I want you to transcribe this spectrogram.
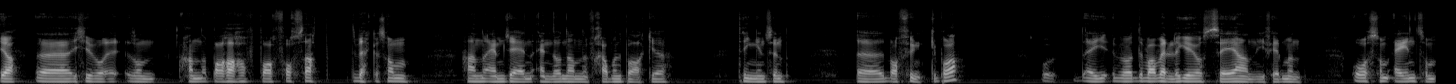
Ja. Uh, ikke sånn, Han bare har bare fortsatt Det virker som han og MJ ender den fram og tilbake tingen sin. Uh, det bare funker bra. Det, var- det var veldig gøy å se han i filmen. Og som en som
